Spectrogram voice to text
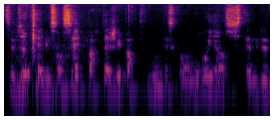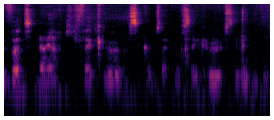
ça veut dire qu'elle est censée être partagée par tout le monde parce qu'en gros, il y a un système de vote derrière qui fait que c'est comme ça qu'on sait que c'est validé.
